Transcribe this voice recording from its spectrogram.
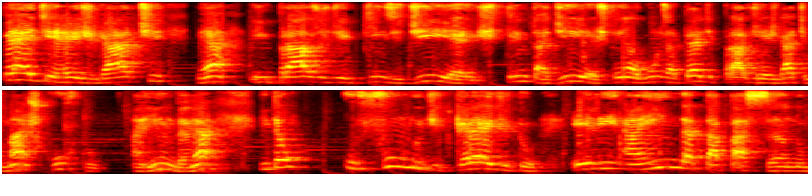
pede resgate né, em prazo de 15 dias, 30 dias, tem alguns até de prazo de resgate mais curto ainda, né? Então, o fundo de crédito, ele ainda está passando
